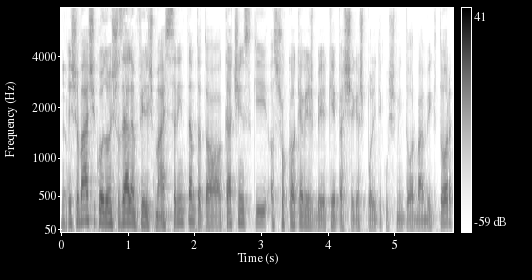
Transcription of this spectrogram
Ja. És a másik oldalon is az ellenfél is más szerintem, tehát a Kaczynski az sokkal kevésbé képességes politikus, mint Orbán Viktor,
